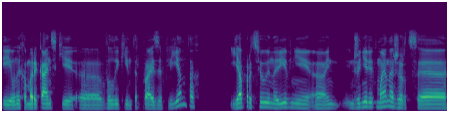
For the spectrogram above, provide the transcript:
І у них американські е, великі інтерпрайзи в клієнтах. Я працюю на рівні інженірінг менеджер це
